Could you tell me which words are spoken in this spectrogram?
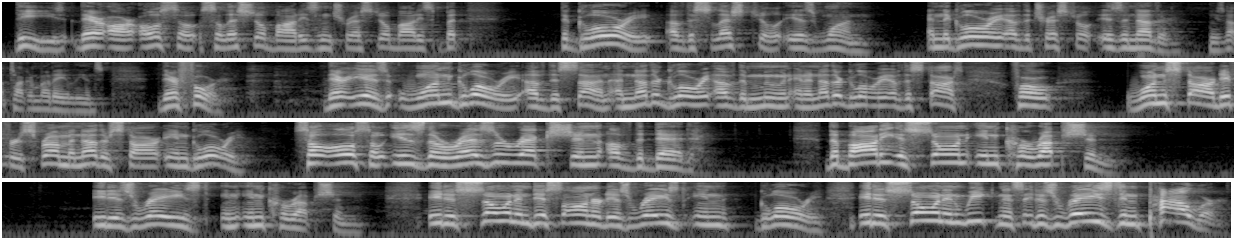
These, there are also celestial bodies and terrestrial bodies, but the glory of the celestial is one, and the glory of the terrestrial is another. He's not talking about aliens. Therefore, there is one glory of the sun, another glory of the moon, and another glory of the stars. For one star differs from another star in glory. So also is the resurrection of the dead. The body is sown in corruption, it is raised in incorruption. It is sown in dishonor, it is raised in glory. It is sown in weakness, it is raised in power.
